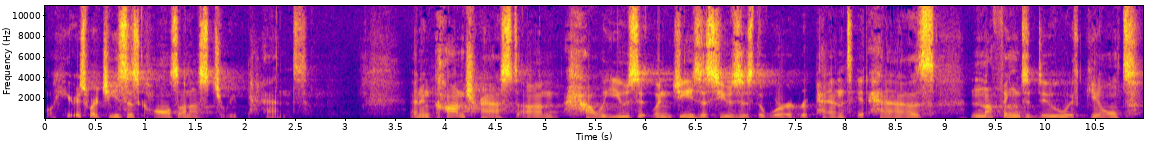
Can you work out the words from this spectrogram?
Well, here's where Jesus calls on us to repent. And in contrast on how we use it when Jesus uses the word repent, it has nothing to do with guilt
